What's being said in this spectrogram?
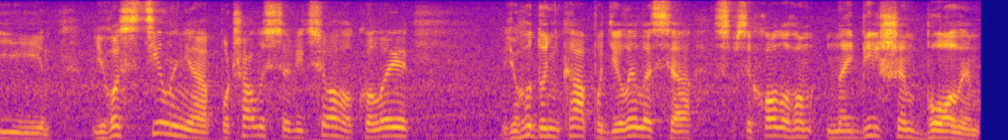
І його зцілення почалося від цього, коли. Його донька поділилася з психологом найбільшим болем.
